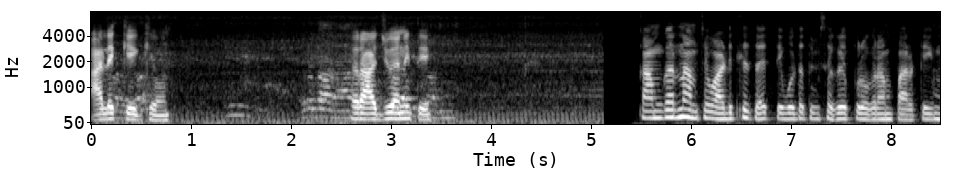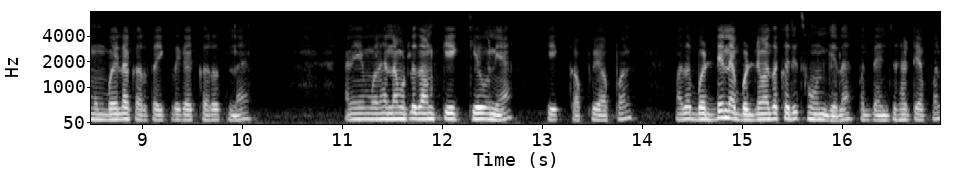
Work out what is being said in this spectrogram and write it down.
आले केक घेऊन. राजू आणि ते. कामगार ना आमच्या वाडीतलेच आहेत ते बोलतात तुम्ही सगळे प्रोग्राम पार्टी मुंबईला करता इकडे काही करत नाही आणि मग ह्यांना म्हटलं जाऊन केक घेऊन या केक कापूया आपण माझा बड्डे नाही बड्डे माझा कधीच होऊन गेला पण त्यांच्यासाठी आपण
